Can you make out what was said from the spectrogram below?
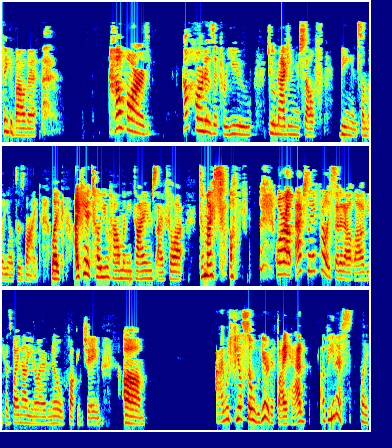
think about it. How hard how hard is it for you to imagine yourself being in somebody else's mind? Like i can't tell you how many times i've thought to myself or I'll, actually, I've probably said it out loud because by now you know I have no fucking shame. Um, I would feel so weird if I had a penis. Like,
